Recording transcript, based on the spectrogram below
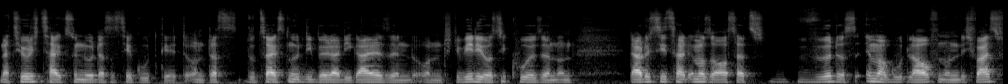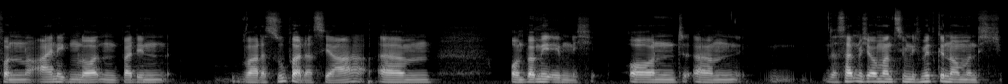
natürlich zeigst du nur, dass es dir gut geht und dass du zeigst nur die Bilder, die geil sind und die Videos, die cool sind und dadurch sieht es halt immer so aus, als würde es immer gut laufen und ich weiß von einigen Leuten, bei denen war das super das Jahr ähm, und bei mir eben nicht und ähm, das hat mich irgendwann ziemlich mitgenommen und ich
